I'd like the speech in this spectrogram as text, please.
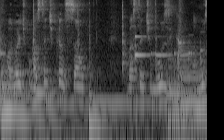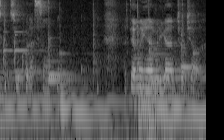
uma noite com bastante canção, bastante música, a música do seu coração. Até amanhã, obrigado, tchau, tchau.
